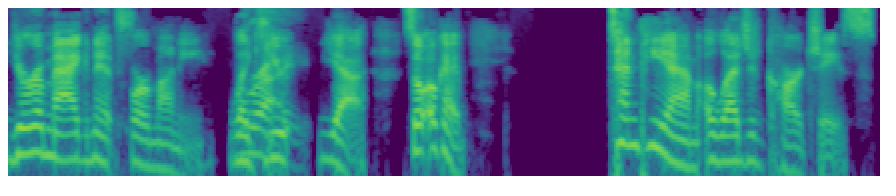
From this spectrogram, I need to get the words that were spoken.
you're a magnet for money. Like you yeah. So okay. 10 p.m. alleged car chase.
